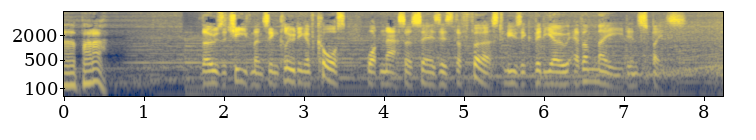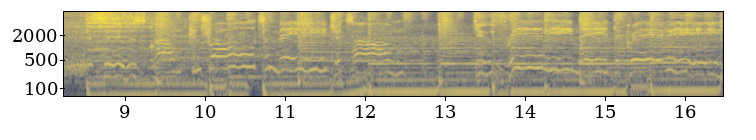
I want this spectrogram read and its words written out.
Uh, para. Those achievements, including, of course, what NASA says is the first music video ever made in space. This is ground control to Major Tom. You've really made the grade.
